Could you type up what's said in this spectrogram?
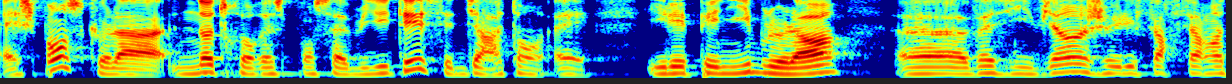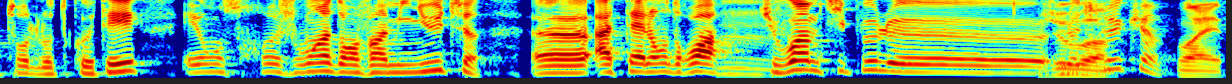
eh, je pense que la, notre responsabilité, c'est de dire attends, eh, il est pénible là. euh, Vas-y, viens, je vais lui faire faire un tour de l'autre côté et on se rejoint dans 20 minutes euh, à tel endroit. Hmm. Tu vois un petit peu le, truc? Ouais.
